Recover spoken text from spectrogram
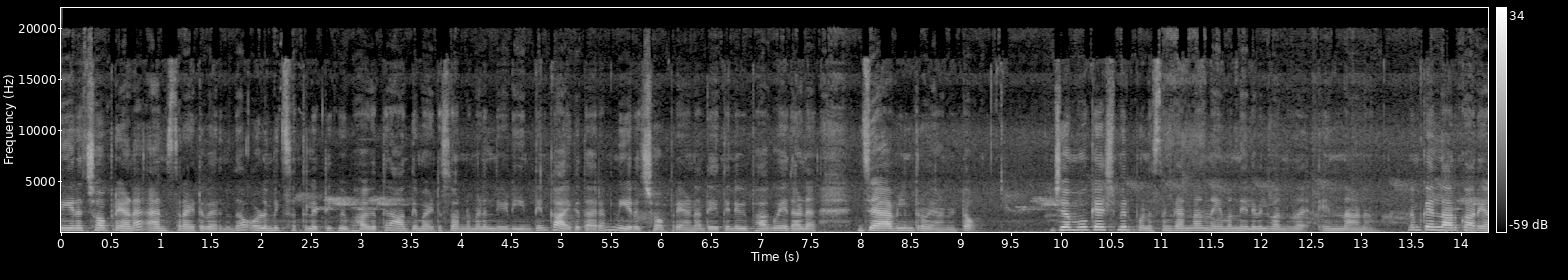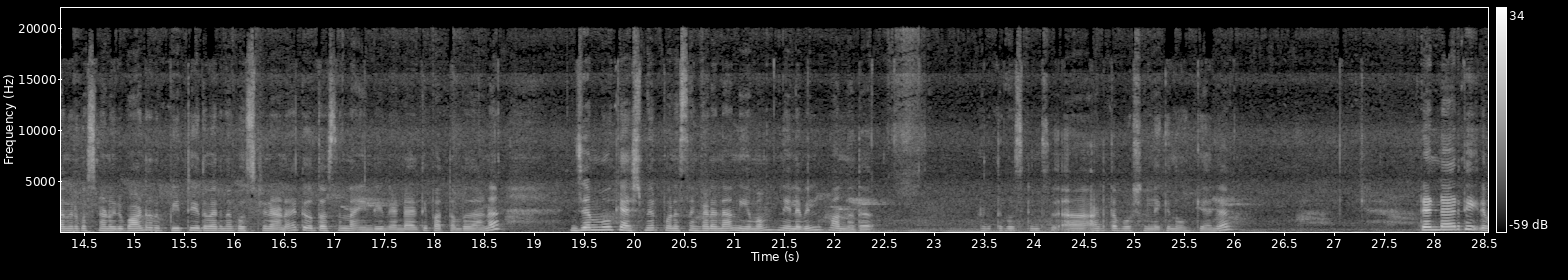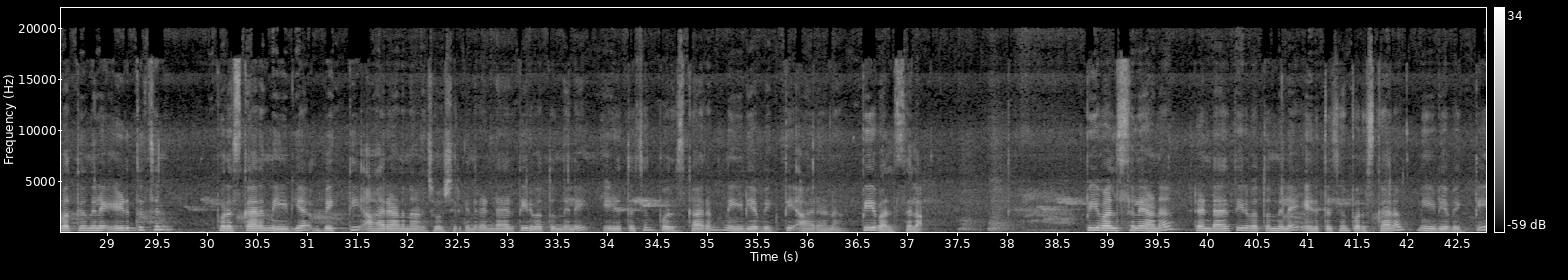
നീരജ് ചോപ്രയാണ് ആൻസർ ആയിട്ട് വരുന്നത്. ഒളിമ്പിക്സ് അത്ലറ്റിക് വിഭാഗത്തിൽ ആദ്യമായിട്ട് സ്വർണ മെഡൽ നേടിയ ഇന്ത്യൻ കായിക താരം നീരജ് ചോപ്രയാണ്. അദ്ദേഹത്തിന്റെ വിഭാഗം ഏതാണ്? ജാവലിൻ ത്രോയാണ് കേട്ടോ ജമ്മു കാശ്മീർ പുനഃസംഘടനാ നിയമം നിലവിൽ വന്നത് എന്നാണ്. നമുക്ക് എല്ലാവർക്കും അറിയാവുന്നൊരു ക്വസ്റ്റ്യൻ ആണ്. ഒരുപാട് റിപ്പീറ്റ് ചെയ്ത് വരുന്ന ക്വസ്റ്റ്യൻ ആണ്. ടു തൗസൻഡ് നയന്റീൻ രണ്ടായിരത്തി പത്തൊമ്പതാണ് ജമ്മു കാശ്മീർ പുനഃസംഘടനാ നിയമം നിലവിൽ വന്നത്. അടുത്ത ക്വസ്റ്റ്യൻസ് അടുത്ത പോർഷനിലേക്ക് നോക്കിയാൽ രണ്ടായിരത്തി ഇരുപത്തിയൊന്നിലെ എഴുത്തച്ഛൻ പുരസ്കാരം നേടിയ വ്യക്തി ആരാണെന്നാണ് ചോദിച്ചിരിക്കുന്നത്. രണ്ടായിരത്തി ഇരുപത്തൊന്നിലെ എഴുത്തച്ഛൻ പുരസ്കാരം നേടിയ വ്യക്തി ആരാണ്? പി വത്സല. പി വത്സലയാണ് രണ്ടായിരത്തി ഇരുപത്തൊന്നിലെ എഴുത്തച്ഛൻ പുരസ്കാരം നേടിയ വ്യക്തി.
